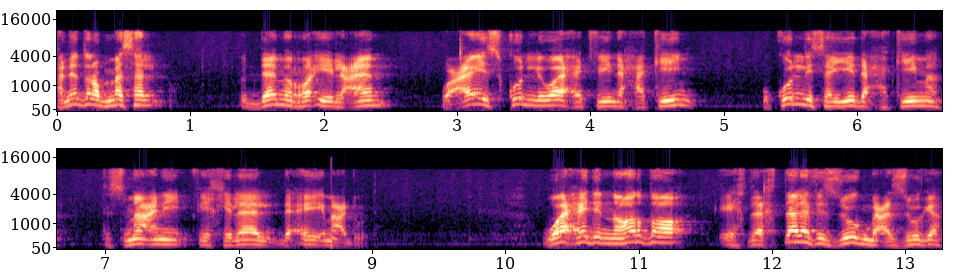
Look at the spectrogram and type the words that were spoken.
هنضرب مثل قدام الرأي العام وعايز كل واحد فينا حكيم وكل سيدة حكيمة تسمعني في خلال دقائق معدودة. واحد النهاردة اختلف الزوج مع الزوجة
